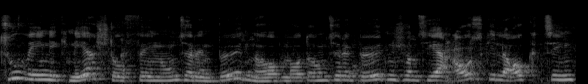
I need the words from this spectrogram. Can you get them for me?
zu wenig Nährstoffe in unseren Böden haben oder unsere Böden schon sehr ausgelaugt sind,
